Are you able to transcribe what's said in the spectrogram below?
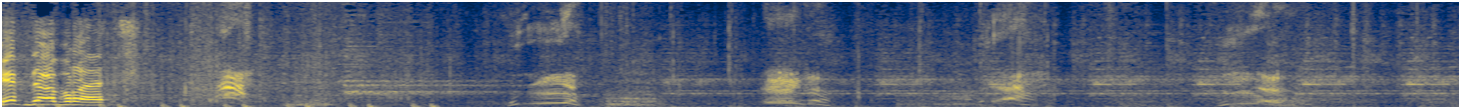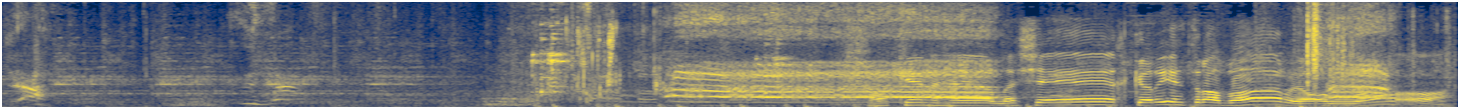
كيف دعبرت؟ فاكن هيل يا شيخ كريه ترابار يا الله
